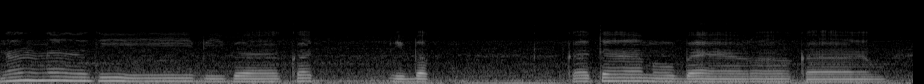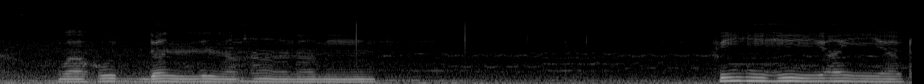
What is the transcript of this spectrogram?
الذي ببكة ببكة مباركا وهدى فيه آية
